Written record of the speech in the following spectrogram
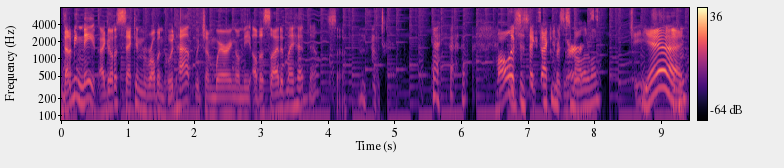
That'd be neat. I got a second Robin Hood hat, which I'm wearing on the other side of my head now. So Well, It's just a second smaller one. Jeez. Yeah, Mhm.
